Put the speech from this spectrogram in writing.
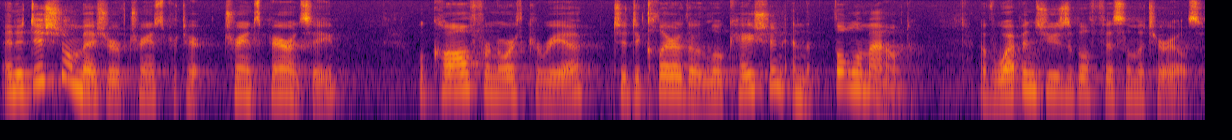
An additional measure of transparency will call for North Korea to declare the location and the full amount of weapons usable fissile materials,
